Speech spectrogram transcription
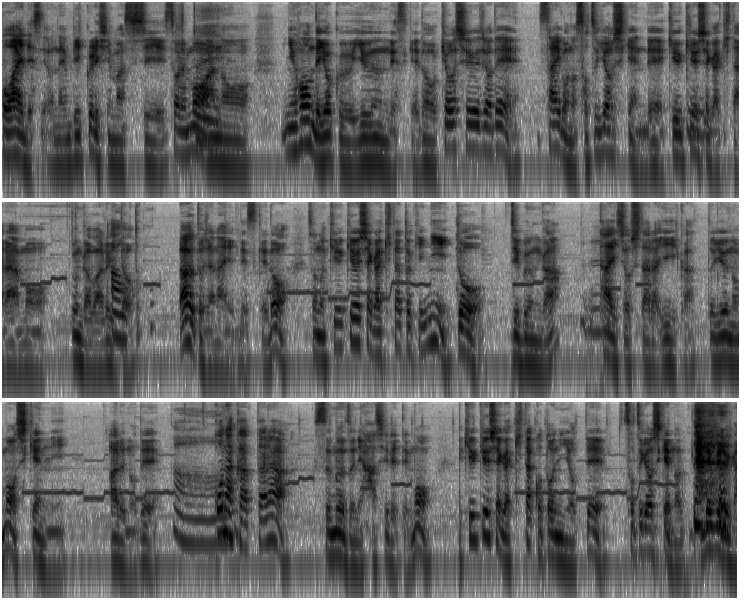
怖いですよね。びっくりしますしそれもはい。あの日本でよく言うんですけど教習所で最後の卒業試験で救急車が来たらもう運が悪いと、アウト。じゃないですけどその救急車が来た時にどう自分が対処したらいいかというのも試験にあるので、啊，来なかったらスムーズに走れても救急車が来たことによって卒業試験のレベルが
